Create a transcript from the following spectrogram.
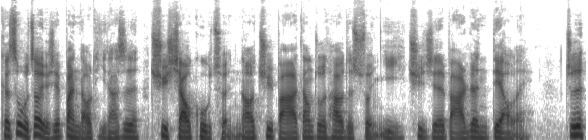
可是我知道有些半导体它是去销库存，然后去把它当做它的损益，去直接把它扔掉嘞。就是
